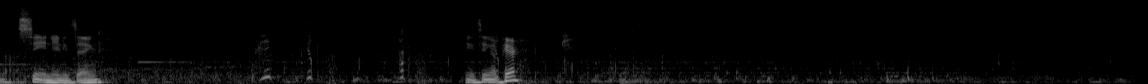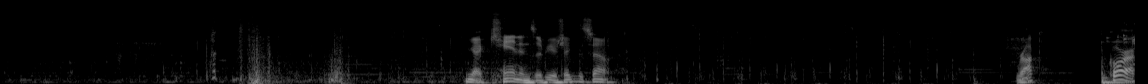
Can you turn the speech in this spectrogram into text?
Not seeing anything. Anything up here? We got cannons up here. Check this out. Rock? Korok.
